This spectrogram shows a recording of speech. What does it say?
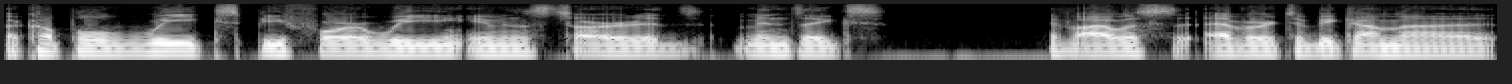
a couple weeks before we even started Mintix, if I was ever to become a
